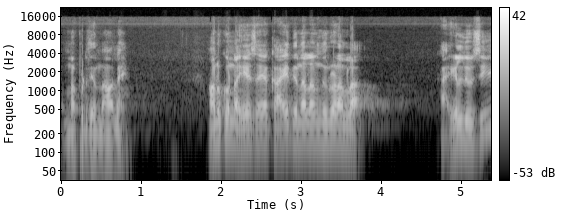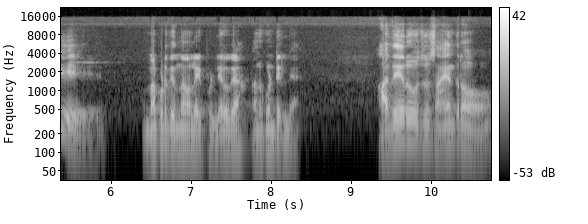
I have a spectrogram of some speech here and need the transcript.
ఉన్నప్పుడు తిందాంలే. అనుకున్నా ఏసయ్య కాయ తినాలన్నది కూడా అలా. కాయలు చూసి ఉన్నప్పుడు తిందాంలే ఇప్పుడు లేవుగా అనుకుంటూ వెళ్ళా. అదే రోజు సాయంత్రం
